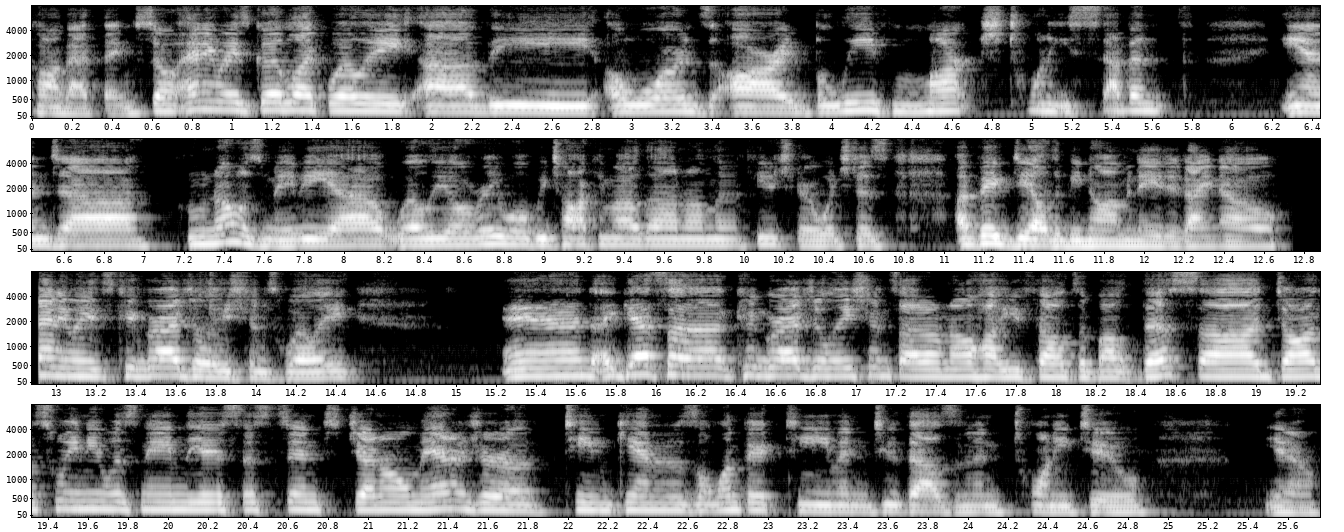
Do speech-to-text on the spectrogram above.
combat things. So, anyways, good luck, Willie. Uh, the awards are, I believe, March 27th. And uh, who knows, maybe uh, Willie O'Ree will be talking about that on the future, which is a big deal to be nominated, I know. Anyways, congratulations, Willie. And I guess uh, congratulations. I don't know how you felt about this. Uh, Don Sweeney was named the assistant general manager of Team Canada's Olympic team in 2022. You know,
